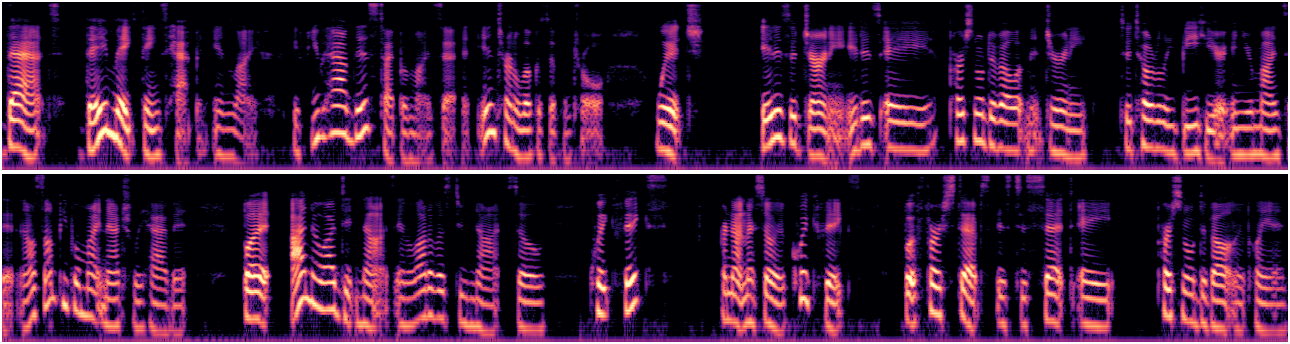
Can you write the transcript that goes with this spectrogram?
that they make things happen in life. If you have this type of mindset, an internal locus of control, which it is a journey, it is a personal development journey to totally be here in your mindset. Now, some people might naturally have it, but I know I did not, and a lot of us do not. So, quick fix, or not necessarily a quick fix, but first steps is to set a personal development plan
